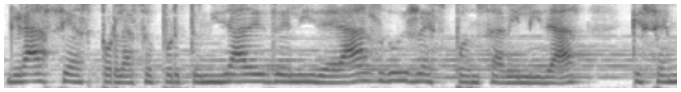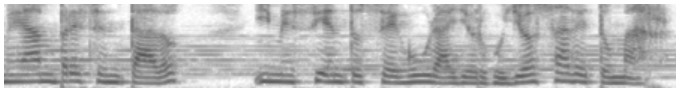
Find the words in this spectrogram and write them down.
Gracias por las oportunidades de liderazgo y responsabilidad que se me han presentado y me siento segura y orgullosa de tomar.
